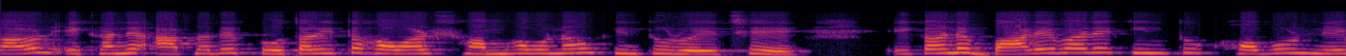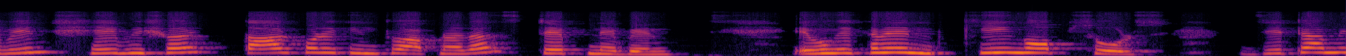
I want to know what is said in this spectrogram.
কারণ এখানে আপনাদের প্রতারিত হওয়ার সম্ভাবনাও কিন্তু রয়েছে। এই কারণে বারে, বারে কিন্তু খবর নেবেন সে বিষয়ে তারপরে কিন্তু আপনারা স্টেপ নেবেন। এবং এখানে কিং অফ সোর্স যেটা আমি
